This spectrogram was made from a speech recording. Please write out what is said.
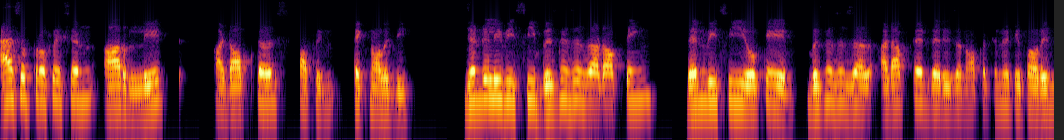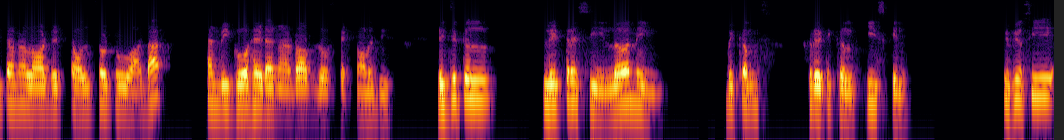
as a profession, are late adopters of technology. Generally, we see businesses adopting, then we see, okay, businesses are adopted, there is an opportunity for internal audit also to adapt, and we go ahead and adopt those technologies. Digital literacy, learning becomes critical, key skill. If you see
